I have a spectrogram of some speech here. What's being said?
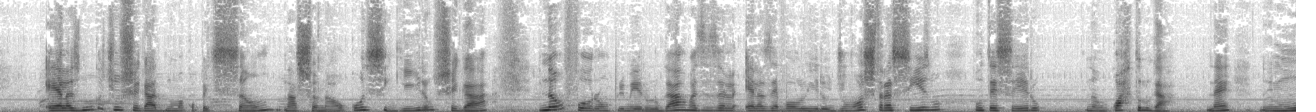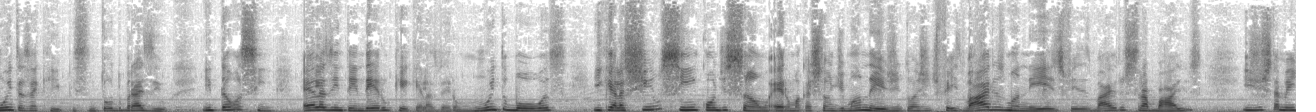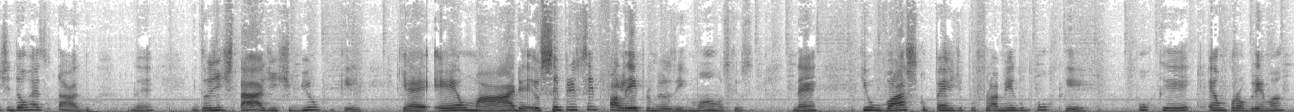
elas nunca tinham chegado numa competição nacional, conseguiram chegar, não foram o primeiro lugar, mas elas evoluíram de um ostracismo para um terceiro, não, quarto lugar, né? Em muitas equipes, em todo o Brasil. Então, assim, elas entenderam o quê? Que elas eram muito boas e que elas tinham sim condição, era uma questão de manejo. Então, a gente fez vários manejos, fez vários trabalhos e justamente deu resultado, né? Então a gente tá, a gente viu que que é, é uma área, eu sempre sempre falei para meus irmãos que né, que o Vasco perde para o Flamengo por quê? Porque é um problema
